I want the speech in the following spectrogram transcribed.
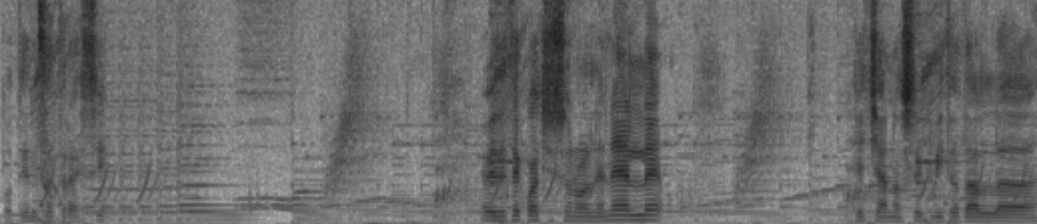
Potenza 3, sì. E vedete qua ci sono le nelle che ci hanno seguito dal,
